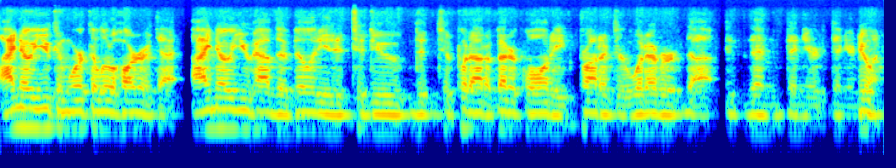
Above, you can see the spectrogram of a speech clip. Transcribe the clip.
I know you can work a little harder at that. I know you have the ability to, to do to put out a better quality product or whatever the, than than you're than you're doing,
